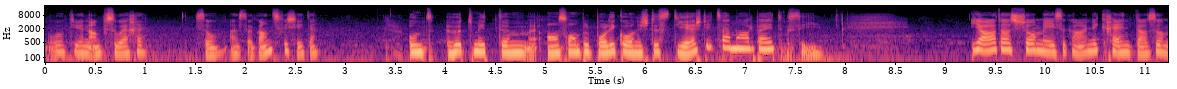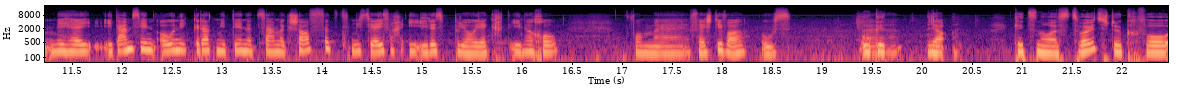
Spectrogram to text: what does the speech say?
und einander besuchen. So, also ganz verschieden. Und heute mit dem Ensemble Polygon, ist das die erste Zusammenarbeit gewesen? Ja, das schon, wir haben sie gar nicht kennt. Also wir haben in dem Sinn auch nicht gerade mit ihnen zusammen geschafft. Wir sind einfach in ihr Projekt reingekommen, vom äh, Festival aus. Und gibt, äh, ja. Gibt es noch ein zweites Stück von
